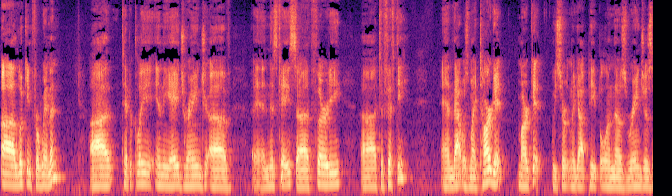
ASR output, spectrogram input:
uh, looking for women, uh, typically in the age range of, in this case, uh, 30 uh, to 50. And that was my target market. We certainly got people in those ranges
